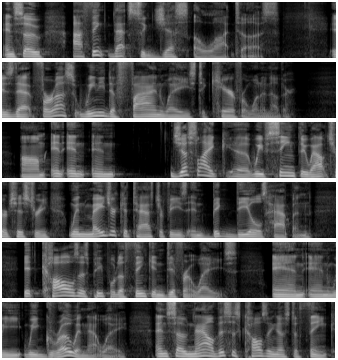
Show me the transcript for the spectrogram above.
And so I think that suggests a lot to us is that for us, we need to find ways to care for one another. Um, and, and, and just like uh, we've seen throughout church history, when major catastrophes and big deals happen, it causes people to think in different ways and and we we grow in that way. And so now this is causing us to think,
